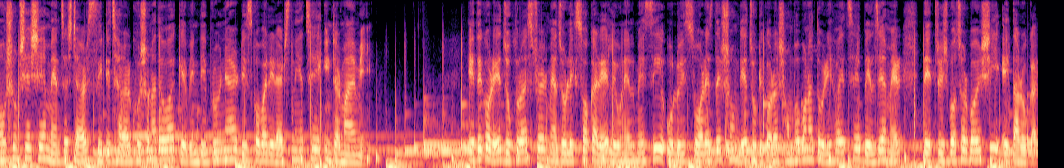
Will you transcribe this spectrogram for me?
মৌসুম শেষে ম্যানচেস্টার সিটি ছাড়ার ঘোষণা দেওয়া কেভিন ডিব্রুইনার ডিসকভারি রাইটস নিয়েছে ইন্টার মায়ামি। এতে করে যুক্তরাষ্ট্রের মেজর লিগ সকারে লিওনেল মেসি ও লুইস সোয়ারেজদের সঙ্গে জুটি করার সম্ভাবনা তৈরি হয়েছে বেলজিয়ামের তেত্রিশ বছর বয়সী এই তারকার।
